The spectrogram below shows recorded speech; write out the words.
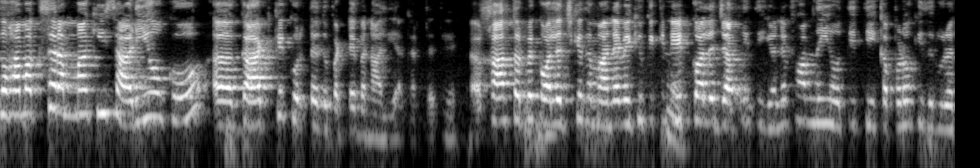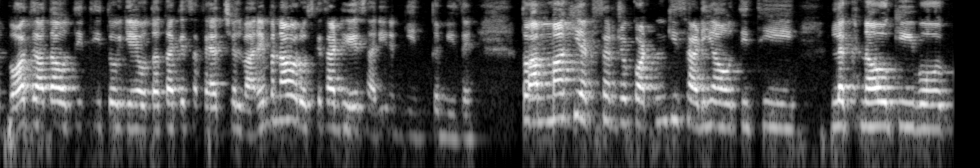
تو ہم اکثر اماں کی ساڑیوں کو کاٹ کے کرتے دوپٹے بنا لیا کرتے تھے۔ خاص طور پہ کالج کے زمانے میں کیونکہ کنیٹ کالج جاتی تھی یونیفارم نہیں ہوتی تھی کپڑوں کی ضرورت بہت زیادہ ہوتی تھی تو یہ ہوتا تھا کہ سفید شلواریں بناؤ اور اس کے ساتھ ڈھیر ساری رنگین قمیضیں۔ تو اماں کی اکثر جو کاٹن کی ساڑیاں ہوتی تھیں لکھنؤ کی وہ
